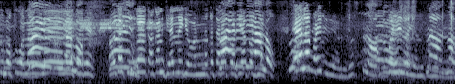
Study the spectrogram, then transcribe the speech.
ભાઈ નતું ઓલા ઓલા હવે તો સુંગા કાકાને ઘેર નહીં જવાનું. નકર તારા પડિયા તો જ એલા ભાઈ લઈ આલું બસ. ભાઈ લઈ ના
